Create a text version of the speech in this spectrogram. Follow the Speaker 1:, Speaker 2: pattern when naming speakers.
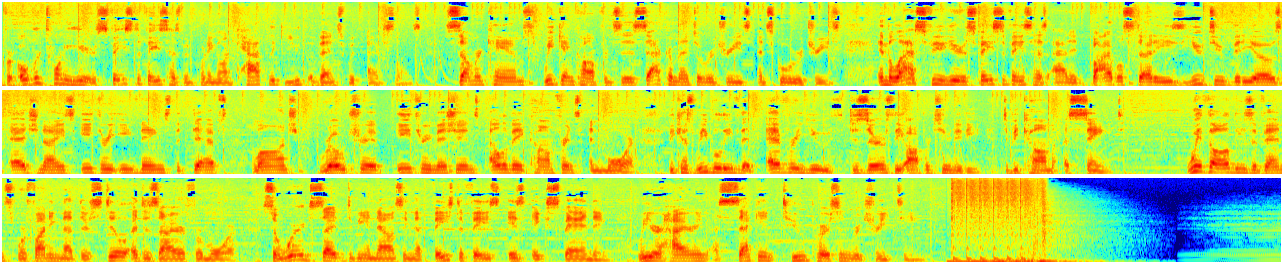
Speaker 1: For over 20 years, Face to Face has been putting on Catholic youth events with excellence summer camps, weekend conferences, sacramental retreats, and school retreats. In the last few years, Face to Face has added Bible studies, YouTube videos, Edge nights, E3 evenings, The Depths, Launch, Road Trip, E3 missions, Elevate Conference, and more because we believe that every youth deserves the opportunity to become a saint. With all these events, we're finding that there's still a desire for more. So we're excited to be announcing that Face to Face is expanding. We are hiring a second two person retreat team.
